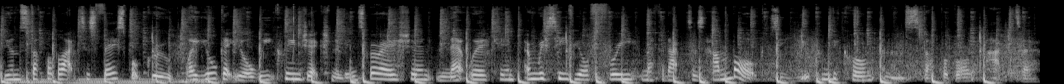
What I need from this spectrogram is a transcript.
the Unstoppable Actors Facebook group, where you'll get your weekly injection of inspiration, networking, and receive your free Method Actors handbook so you can become an unstoppable actor.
